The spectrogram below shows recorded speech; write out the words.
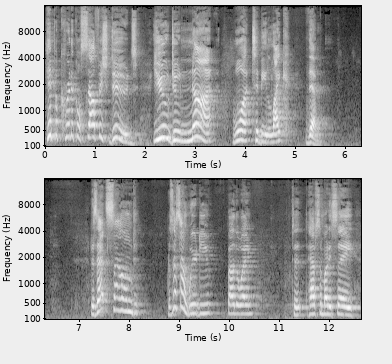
hypocritical, selfish dudes. You do not want to be like them. Does that sound does that sound weird to you, by the way? To have somebody say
